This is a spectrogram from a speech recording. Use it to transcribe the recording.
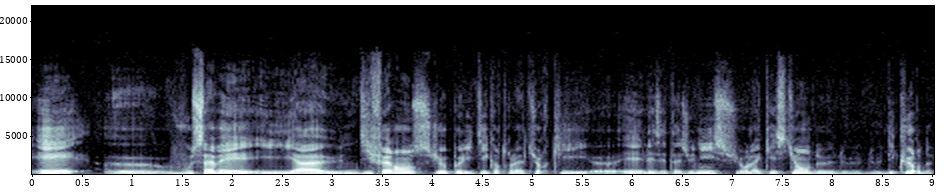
Et euh, vous savez, il y a une différence géopolitique entre la Turquie euh, et les États-Unis sur la question des Kurdes,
